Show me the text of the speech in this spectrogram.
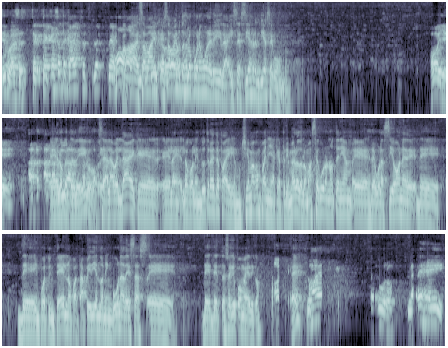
Sí, pero ese te, te, ese te cae, se- te, te moja. papá, esa te vaina, esa vaina usted se lo pone en una herida y se cierra en 10 segundos. Oye, hasta, hasta Es lo que te digo. O sea, la verdad es que, eh, la, loco, la industria de este país, muchísimas compañías que primero de lo más seguro no tenían eh, regulaciones de, de, de impuesto interno para estar pidiendo ninguna de esas, eh, de, de, de ese equipo médico. ¿Eh? Lo más seguro, la DGI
